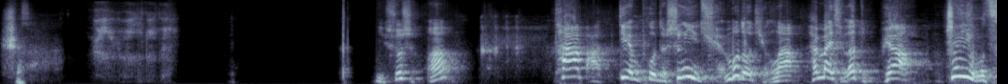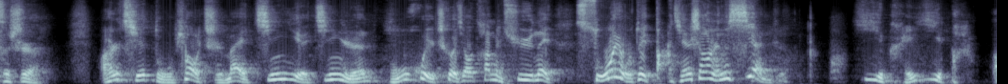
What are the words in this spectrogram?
世子，你说什么？他把店铺的生意全部都停了，还卖起了赌票？真有此事？而且赌票只卖今夜今人，不会撤销他们区域内所有对大钱商人的限制，一赔一百。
